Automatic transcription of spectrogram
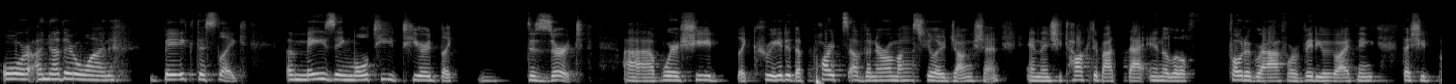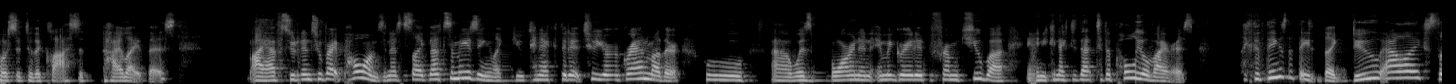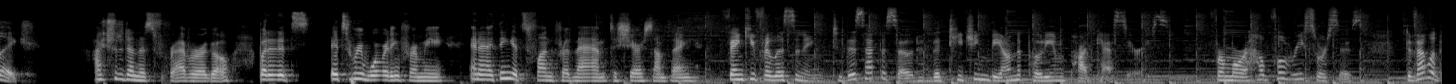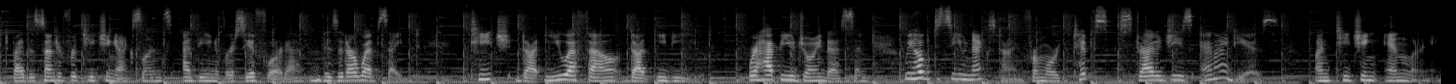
Or another one, bake this like amazing multi-tiered like dessert uh, where she like created the parts of the neuromuscular junction and then she talked about that in a little photograph or video i think that she posted to the class to highlight this I have students who write poems, and it's like that's amazing. Like you connected it to your grandmother who uh, was born and immigrated from Cuba, and you connected that to the polio virus. Like the things that they like do, Alex. Like I should have done this forever ago, but it's it's rewarding for me, and I think it's fun for them to share something. Thank you for listening to this episode of the Teaching Beyond the Podium podcast series. For more helpful resources developed by the Center for Teaching Excellence at the University of Florida, visit our website, teach.ufl.edu. We're happy you joined us, and we hope to see you next time for more tips, strategies, and ideas on teaching and learning.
